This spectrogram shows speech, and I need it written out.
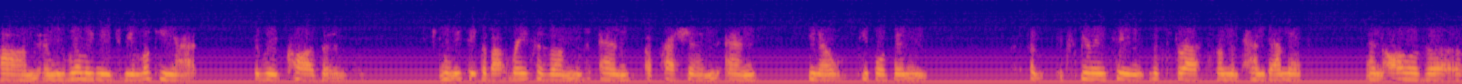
Um, and we really need to be looking at the root causes. When we think about racism and oppression and you know people have been uh, experiencing the stress from the pandemic and all of the,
